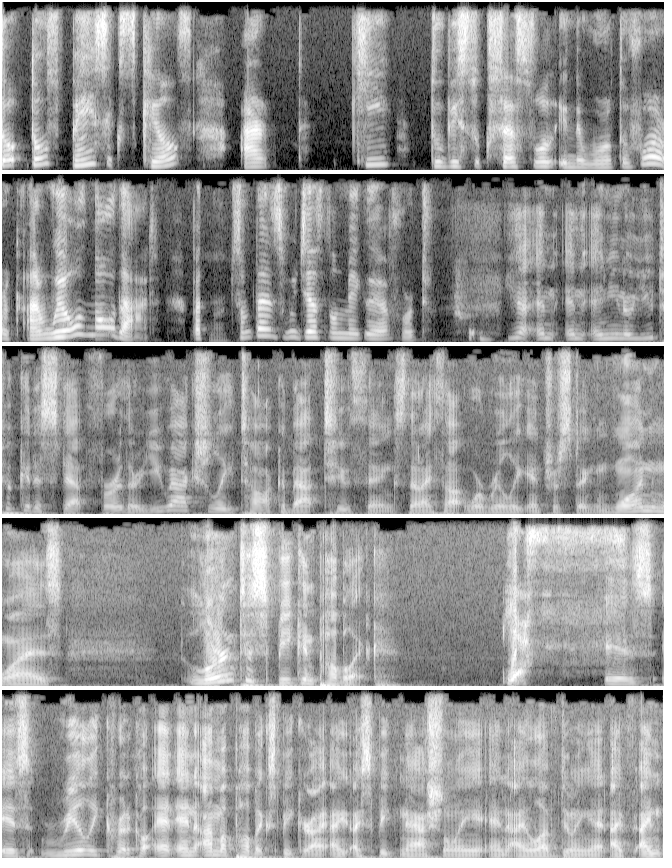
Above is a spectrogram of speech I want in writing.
Th- those basic skills are key to be successful in the world of work. And we all know that. But sometimes we just don't make the effort Yeah, and, and, and you know, you took it a step further. You actually talk about two things that I thought were really interesting. One was learn to speak in public. yes is is really critical. And, and I'm a public speaker. I, I, I speak nationally, and I love doing it. I, I,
